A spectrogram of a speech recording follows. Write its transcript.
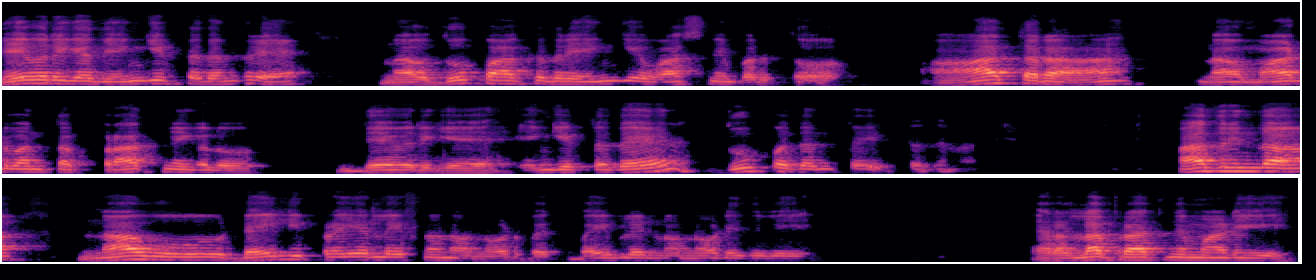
ದೇವರಿಗೆ ಅದು ಹೆಂಗಿರ್ತದೆ ಅಂದ್ರೆ, ನಾವು ಧೂಪ ಹಾಕಿದ್ರೆ ಹೆಂಗೆ ವಾಸನೆ ಬರುತ್ತೋ, ಆ ತರ ನಾವು ಮಾಡುವಂತ ಪ್ರಾರ್ಥನೆಗಳು ದೇವರಿಗೆ ಹೆಂಗಿರ್ತದೆ? ಧೂಪದಂತೆ ಇರ್ತದೆ ನೋಡಿ. ಆದ್ರಿಂದ ನಾವು ಡೈಲಿ ಪ್ರೇಯರ್ ಲೈಫ್ನ ನಾವು ನೋಡ್ಬೇಕು. ಬೈಬಲ್ ನಾವು ನೋಡಿದೀವಿ ಯಾರೆಲ್ಲ ಪ್ರಾರ್ಥನೆ ಮಾಡಿ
